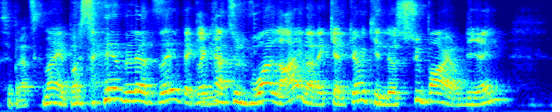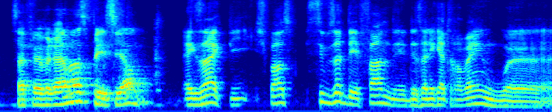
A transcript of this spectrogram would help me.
C'est pratiquement impossible, là, tu sais. Fait que là, quand tu le vois live avec quelqu'un qui l'a super bien, ça fait vraiment spécial. Exact. Puis je pense, si vous êtes des fans des, des années 80 ou euh,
